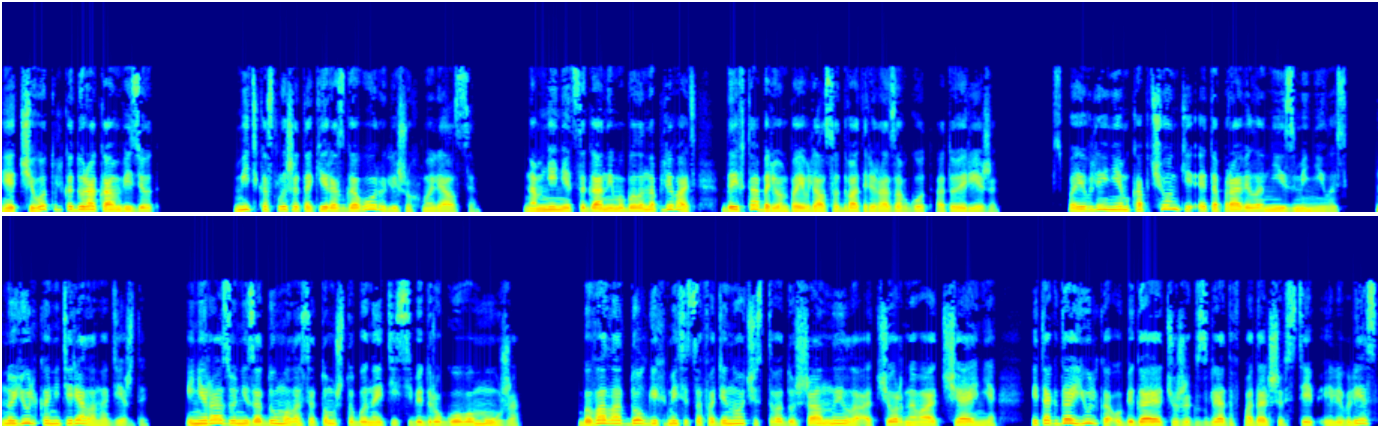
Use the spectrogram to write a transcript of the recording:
И от чего только дуракам везет». Митька, слыша такие разговоры, лишь ухмылялся. На мнение цыган ему было наплевать, да и в таборе он появлялся два-три раза в год, а то и реже. С появлением Копченки это правило не изменилось, но Юлька не теряла надежды и ни разу не задумалась о том, чтобы найти себе другого мужа. Бывало, от долгих месяцев одиночества душа ныла от черного отчаяния, и тогда Юлька, убегая от чужих взглядов подальше в степь или в лес,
